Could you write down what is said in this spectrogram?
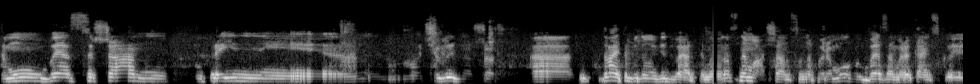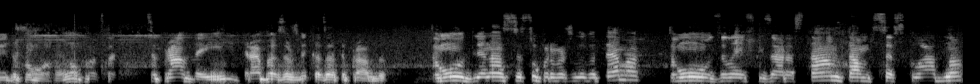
Тому без США ну України ну, очевидно, що е, давайте будемо відвертими. У нас нема шансу на перемогу без американської допомоги. Ну просто це правда, і треба завжди казати правду. Тому для нас це супер важлива тема. Тому Зеленський зараз там, там все складно.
